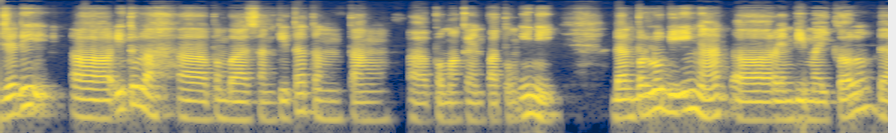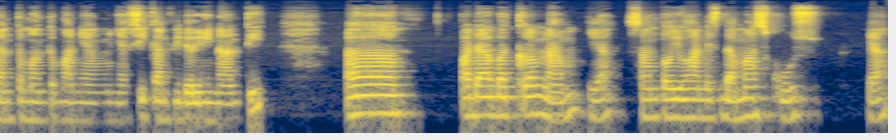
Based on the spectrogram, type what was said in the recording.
jadi uh, itulah uh, pembahasan kita tentang uh, pemakaian patung ini. Dan perlu diingat, uh, Randy Michael dan teman-teman yang menyaksikan video ini nanti, uh, pada abad ke-6 ya Santo Yohanes Damaskus ya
